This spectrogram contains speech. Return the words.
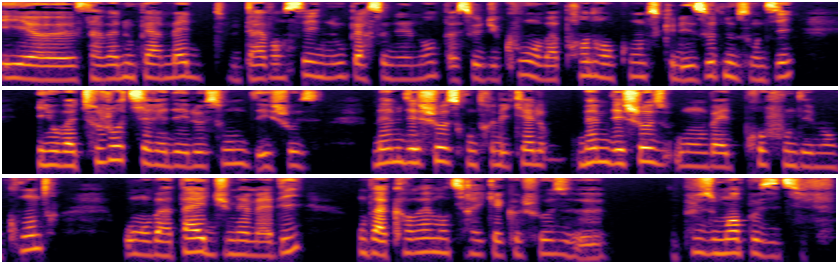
Et euh, ça va nous permettre d'avancer nous personnellement parce que du coup on va prendre en compte ce que les autres nous ont dit et on va toujours tirer des leçons des choses, même des choses contre lesquelles, même des choses où on va être profondément contre, où on va pas être du même avis, on va quand même en tirer quelque chose euh, de plus ou moins positif.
